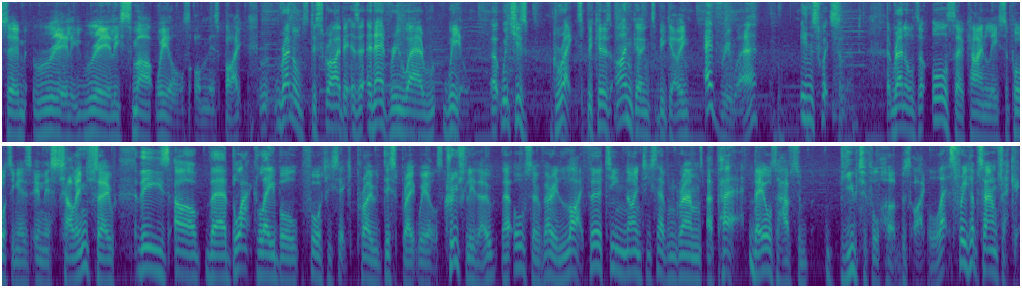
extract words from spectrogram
some really, really smart wheels on this bike. Reynolds describe it as an everywhere wheel, uh, which is great because I'm going to be going everywhere in Switzerland. Reynolds are also kindly supporting us in this challenge. So these are their black label 46 Pro disc brake wheels. Crucially though, they're also very light, 1397 grams a pair. They also have some beautiful hubs. Like, let's free hub sound check it.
